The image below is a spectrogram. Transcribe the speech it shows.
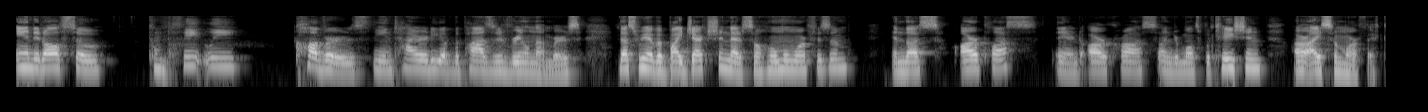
And it also completely covers the entirety of the positive real numbers. Thus, we have a bijection that is a homomorphism, and thus r plus and r cross under multiplication are isomorphic.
